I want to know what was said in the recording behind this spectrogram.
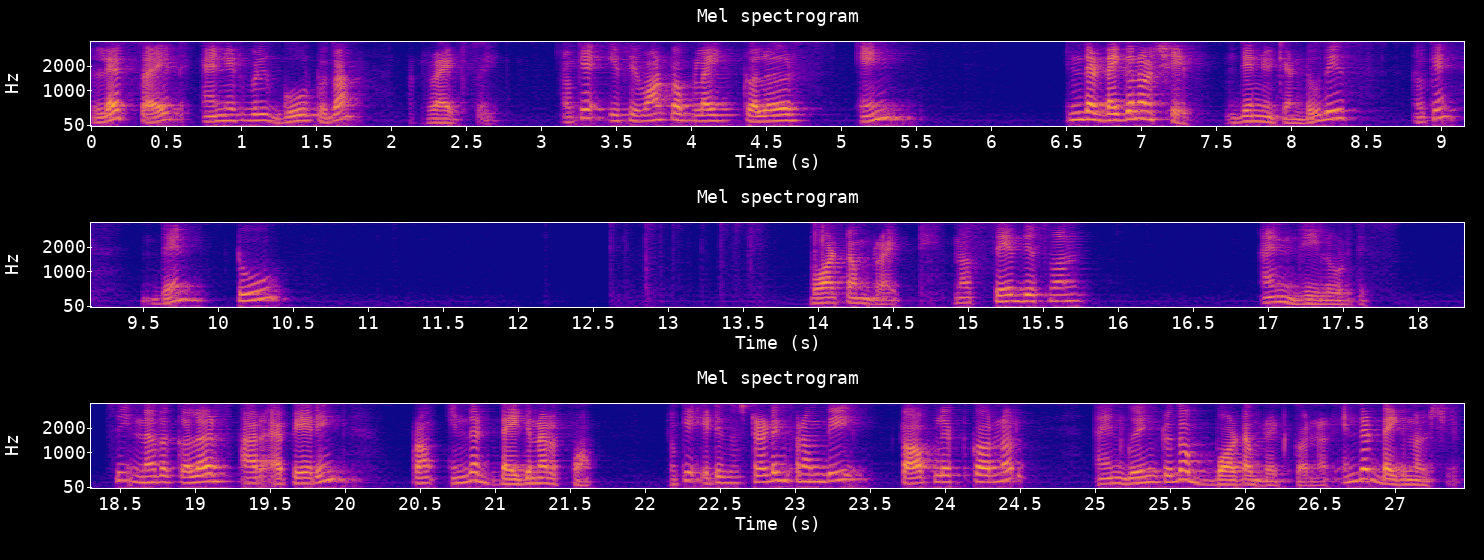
left side and it will go to the right side. Okay? If you want to apply colors in in the diagonal shape. Then you can do this okay? Then to bottom right. Now save this one and reload this. See now the colors are appearing from in the diagonal form okay? It is starting from the top left corner and going to the bottom right corner in the diagonal shape.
